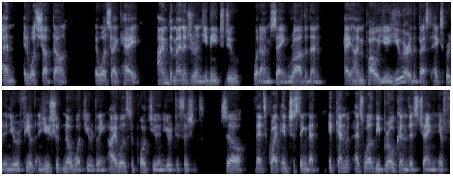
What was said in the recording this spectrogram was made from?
and it was shut down. It was like, hey, I'm the manager and you need to do what I'm saying rather than, hey, I empower you. You are the best expert in your field and you should know what you're doing. I will support you in your decisions. So that's quite interesting that it can as well be broken, this chain, if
